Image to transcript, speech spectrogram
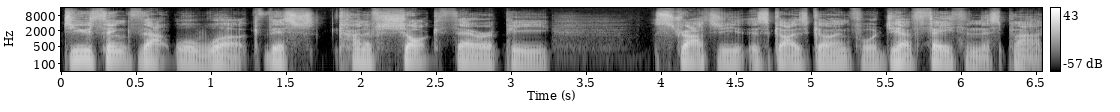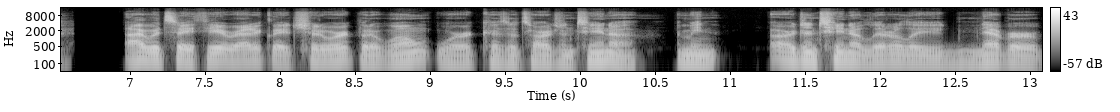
do you think that will work? This kind of shock therapy strategy that this guy's going for? Do you have faith in this plan? I would say theoretically it should work, but it won't work because it's Argentina. I mean, Argentina literally never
